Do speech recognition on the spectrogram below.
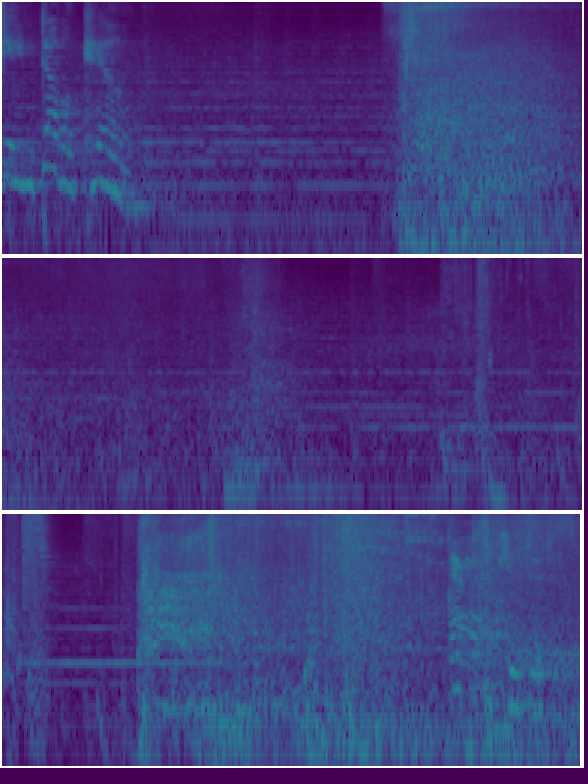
Team double kill. Killing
